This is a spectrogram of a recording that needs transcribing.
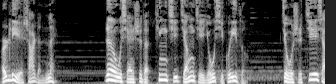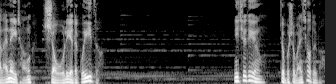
而猎杀人类。任务显示的听其讲解游戏规则，就是接下来那场狩猎的规则。你确定这不是玩笑对吧？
